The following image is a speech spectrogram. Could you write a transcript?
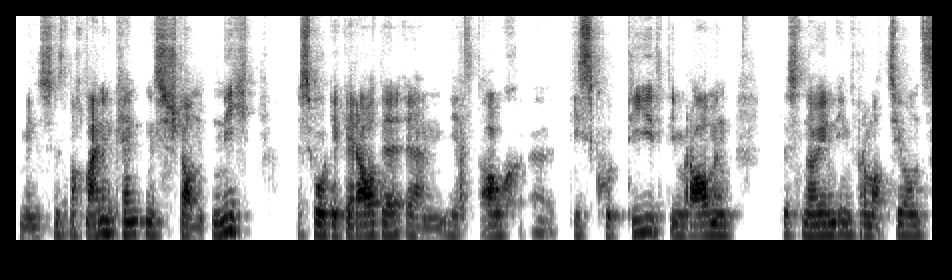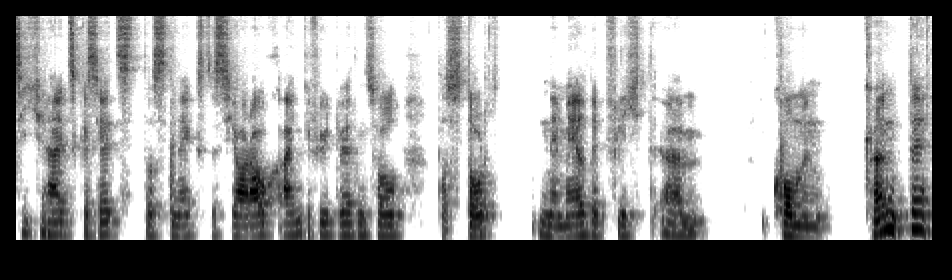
mindestens nach meinem Kenntnisstand nicht. Es wurde gerade ähm, jetzt auch äh, diskutiert im Rahmen des neuen Informationssicherheitsgesetzes, das nächstes Jahr auch eingeführt werden soll, dass dort eine Meldepflicht ähm, kommen könnte.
